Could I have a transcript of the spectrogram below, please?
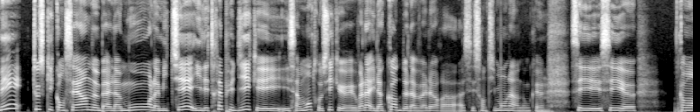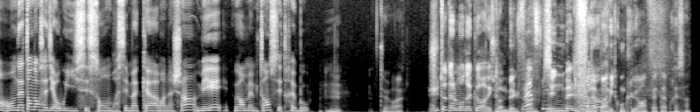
Mais tout ce qui concerne bah, l'amour, l'amitié, il est très pudique et, et ça montre aussi que voilà, il accorde de la valeur à, à ces sentiments-là. Donc euh, Mm. c'est c'est, euh, comment on a tendance à dire oui, c'est sombre, c'est macabre, machin, mais en même temps c'est très beau. Mm. C'est vrai. Je suis totalement d'accord avec C'est toi. une belle fin. C'est une belle On n'a fin. pas envie de conclure en fait après ça.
